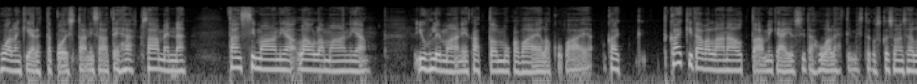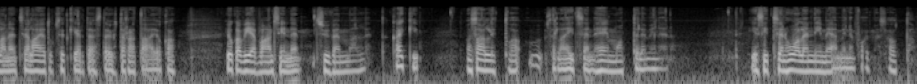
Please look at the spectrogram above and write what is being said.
huolen kierrettä poistaa, niin saa tehdä. Saa mennä tanssimaan ja laulamaan ja juhlimaan ja katsoa mukavaa elokuvaa. Ja kaikki, kaikki tavallaan auttaa, mikä ei ole sitä huolehtimista, koska se on sellainen, että siellä ajatukset kiertää sitä yhtä rataa, joka, joka vie vaan sinne syvemmälle. Kaikki on sallittua sellainen itsen heimotteleminen. Ja sitten sen huolen nimeäminen voi myös auttaa.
